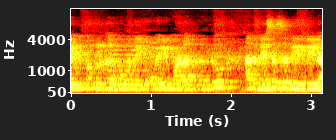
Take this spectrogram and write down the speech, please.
ಹೆಣ್ಮಕ್ಳು ಕರ್ಕೊಂಡು ಎನ್ಕ್ವೈರಿ ಮಾಡೋಂಥದ್ದು? ಅದು ನೆಸಸರಿ ಇರಲಿಲ್ಲ.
